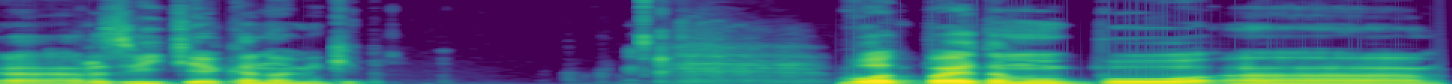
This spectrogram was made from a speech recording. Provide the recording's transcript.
э, развитие экономики. Вот, поэтому по э,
